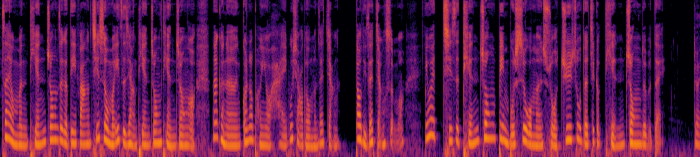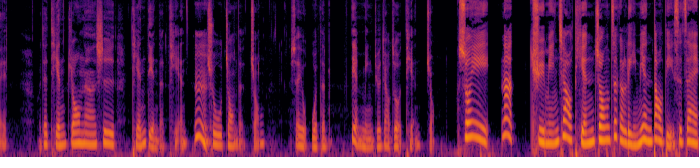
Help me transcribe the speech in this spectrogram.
在我们田中这个地方，其实我们一直讲田中田中哦，那可能观众朋友还不晓得我们在讲到底在讲什么，因为其实田中并不是我们所居住的这个田中，对不对？对，我的田中呢是甜点的甜，嗯，初中的中，所以我的店名就叫做田中。所以那取名叫田中，这个里面到底是在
